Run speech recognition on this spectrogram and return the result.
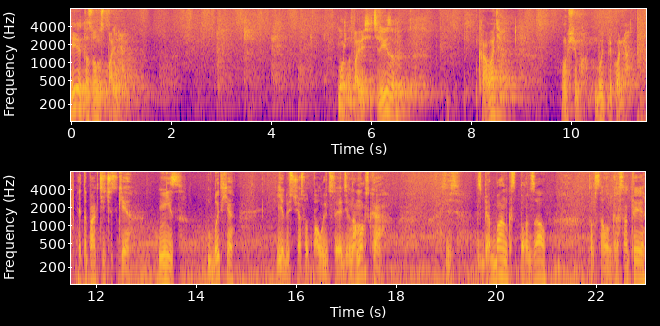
И это зона спальни. Можно повесить телевизор, кровать. В общем, будет прикольно. Это практически низ Бытхи. Еду сейчас вот по улице Дивноморская. Здесь Сбербанк, спортзал, там салон красоты,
